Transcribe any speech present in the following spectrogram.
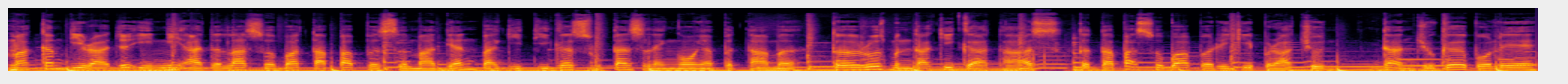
Makam diraja ini adalah sebuah tapak persemadian bagi tiga Sultan Selangor yang pertama. Terus mendaki ke atas, terdapat sebuah berigi beracun dan juga boleh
